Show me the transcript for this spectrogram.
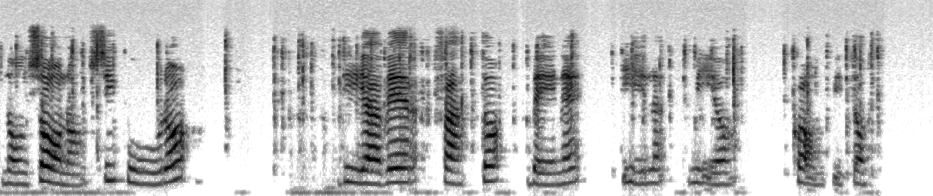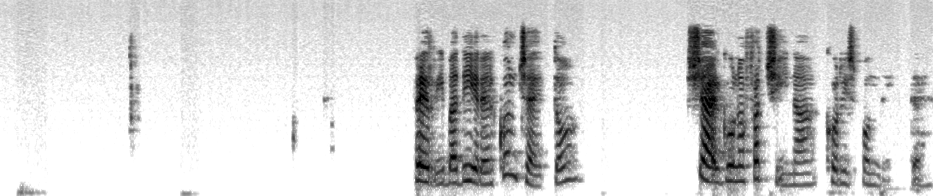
Non sono sicuro di aver fatto bene il mio compito. Per ribadire il concetto, scelgo una faccina corrispondente.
